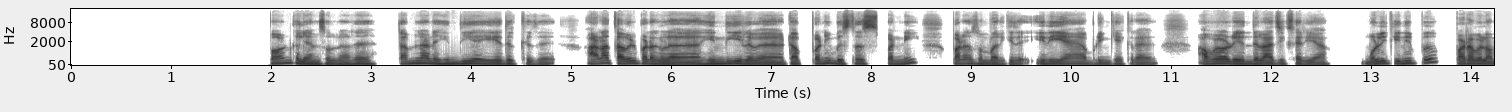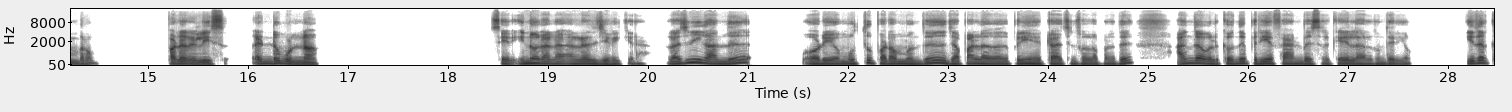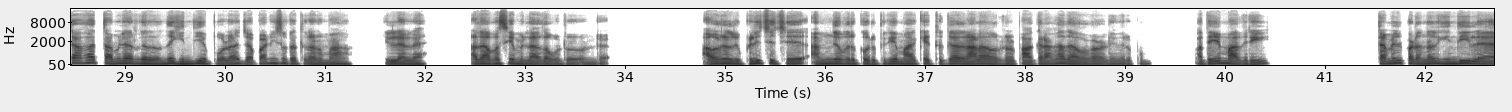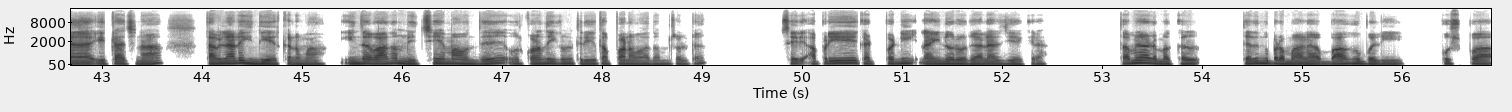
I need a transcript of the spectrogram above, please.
பவன் கல்யாண் சொல்கிறாரு தமிழ்நாடு ஹிந்திய எதிர்க்குது. ஆனா தமிழ் படங்கள ஹிந்தியில டப் பண்ணி பிசினஸ் பண்ணி பணம் சம்பாரிக்குது. இது ஏன் அப்படின்னு கேட்குறாரு அவருடைய இந்த லாஜிக் சரியா? மொழி திணிப்பு, பட விளம்பரம், பட ரிலீஸ் 2ம் ஒண்ணா? சரி இன்னொரு அன அனாலஜி வைக்கிறேன். ரஜினிகாந்த் உடைய முத்து படம் வந்து ஜப்பான்ல பெரிய ஹிட் ஆச்சுன்னு சொல்லப்படுது. அங்க அவருக்கு வந்து பெரிய ஃபேன் பேஸ் இருக்கு. எல்லாருக்கும் தெரியும். இதற்காக தமிழர்கள் வந்து ஹிந்திய போல ஜப்பானீஸும் கத்துக்கணுமா? இல்லல்ல. அது அவசியம் இல்லாத ஒரு ஒன்று. அவர்களுக்கு பிடிச்சிச்சு. அங்க அவருக்கு ஒரு பெரிய மார்க்கெட் இருக்கு. அதனால அவர்கள் பார்க்குறாங்க. அது அவர்களுடைய விருப்பம். அதே மாதிரி தமிழ் படங்கள் ஹிந்தியில ஹிட் ஆச்சுன்னா, தமிழ்நாடு ஹிந்தி ஏற்கணுமா? இந்த வாதம் நிச்சயமா வந்து ஒரு குழந்தைக்கும் தெரியும் தப்பான வாதம்னு சொல்லிட்டு. சரி அப்படியே கட் பண்ணி நான் இன்னொரு ஒரு அனாலஜி வைக்கிறேன். தமிழ்நாடு மக்கள் தெலுங்கு படமான பாகுபலி, புஷ்பா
